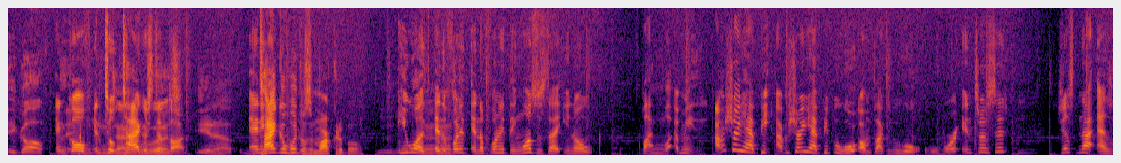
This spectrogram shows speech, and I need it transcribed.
in golf. in but, golf until Tiger Tiger stepped Woods. on. You know. And he- Tiger Woods was marketable. He was, and the Yeah. funny and the funny thing was was that you know, black. bla- I mean, I'm sure you have pe- I'm sure you have people who um black people who who were interested, just not as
